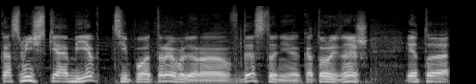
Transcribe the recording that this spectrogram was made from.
космический объект типа Тревелера в Destiny, который, знаешь, это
